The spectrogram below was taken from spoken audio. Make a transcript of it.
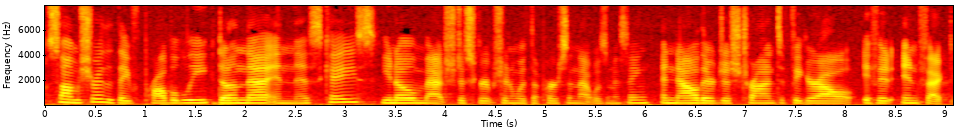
So I'm sure that they've probably done that in this case, you know, match description with the person that was missing. And now they're just trying to figure out if it in fact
